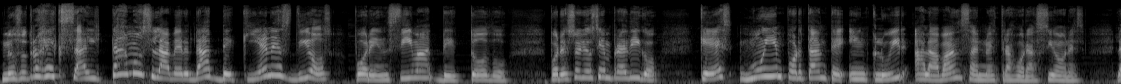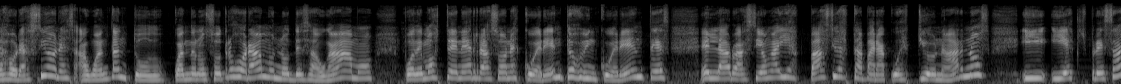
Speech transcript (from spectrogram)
nosotros exaltamos la verdad de quién es Dios por encima de todo. Por eso yo siempre digo que es muy importante incluir alabanza en nuestras oraciones. Las oraciones aguantan todo. Cuando nosotros oramos nos desahogamos, podemos tener razones coherentes o incoherentes. En la oración hay espacio hasta para cuestionarnos y, expresar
